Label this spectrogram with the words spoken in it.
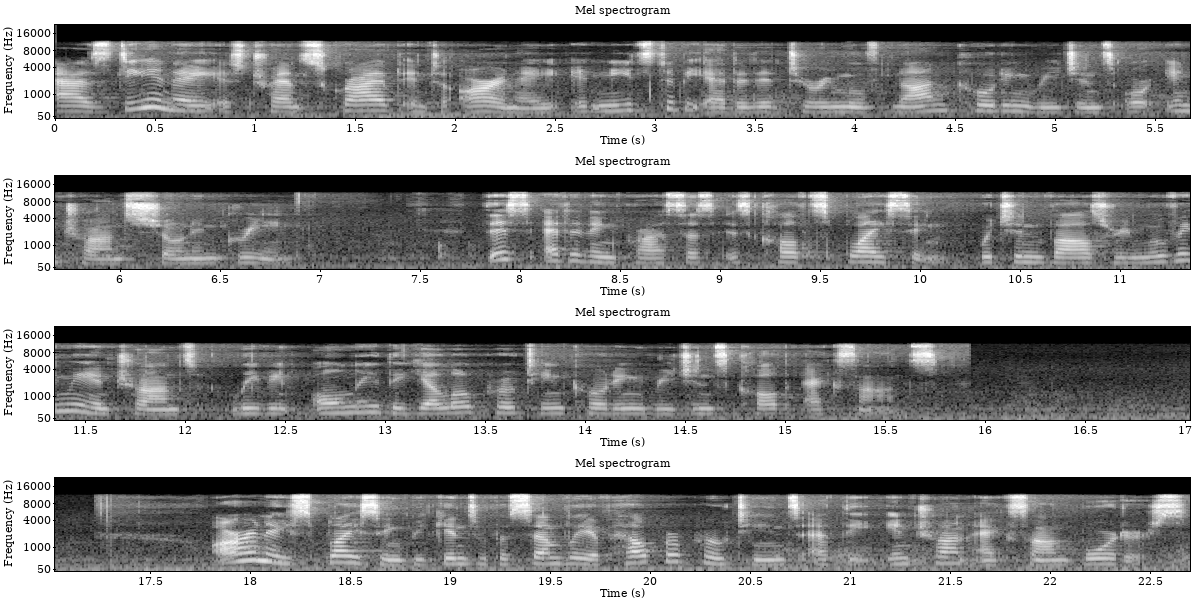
As DNA is transcribed into RNA, it needs to be edited to remove non-coding regions or introns shown in green. This editing process is called splicing, which involves removing the introns, leaving only the yellow protein coding regions called exons. RNA splicing begins with assembly of helper proteins at the intron-exon borders.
